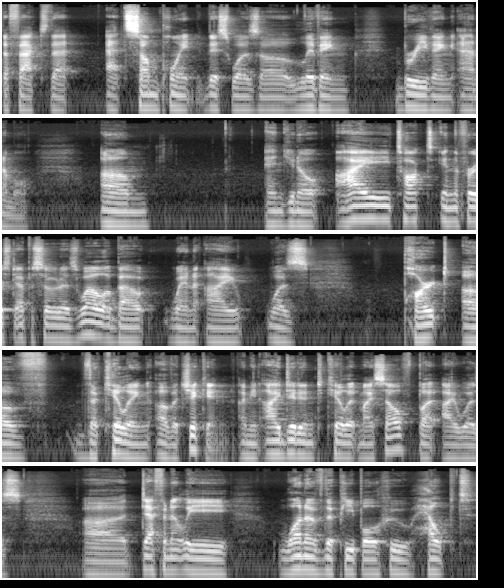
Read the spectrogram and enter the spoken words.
the fact that at some point this was a living, breathing animal. Um, and you know, I talked in the first episode as well about when I was part of the killing of a chicken. I mean, I didn't kill it myself, but I was uh, definitely one of the people who helped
